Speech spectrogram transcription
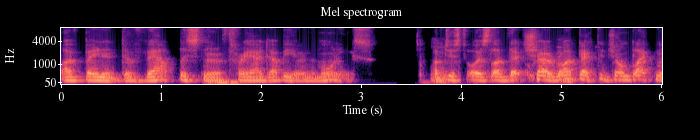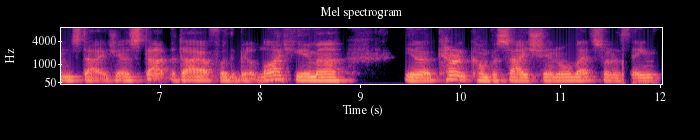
I've been a devout listener of 3AW in the mornings. Mm. I've just always loved that show, right back to John Blackman's days. You know, start the day off with a bit of light humor, you know, current conversation, all that sort of thing.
